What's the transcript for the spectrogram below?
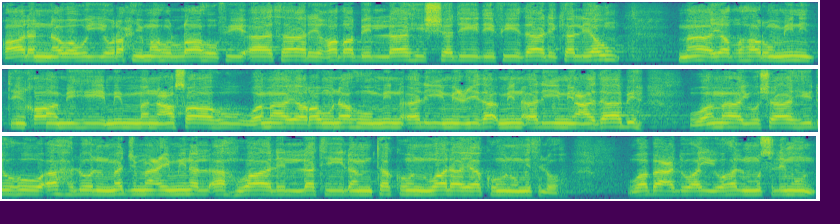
قال النووي رحمه الله في آثار غضب الله الشديد في ذلك اليوم ما يظهر من انتقامه ممن عصاه وما يرونه من أليم, من أليم عذابه وما يشاهده أهل المجمع من الأهوال التي لم تكن ولا يكون مثله. وبعد أيها المسلمون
